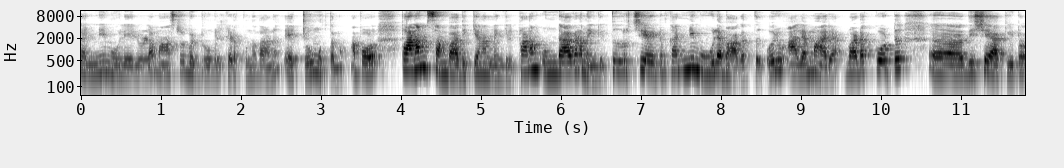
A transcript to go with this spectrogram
കന്നിമൂലയിലുള്ള മാസ്റ്റർ ബെഡ്റൂമിൽ കിടക്കുന്നതാണ് ഏറ്റവും ഉത്തമം. അപ്പോൾ പണം സമ്പാദിക്കണമെങ്കിൽ പണം ഉണ്ടാകണമെങ്കിൽ തീർച്ചയായിട്ടും കന്നിമൂല ഭാഗത്ത് ഒരു അലമാര വടക്കോട്ട് ദിശയാക്കിയിട്ടോ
